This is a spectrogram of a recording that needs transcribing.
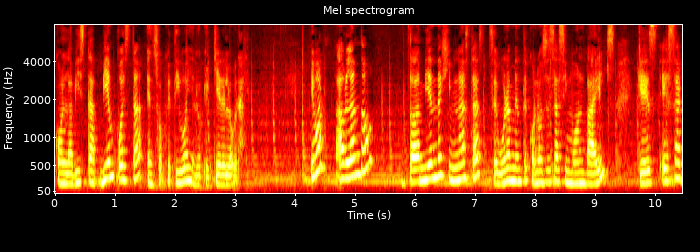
con la vista bien puesta en su objetivo y en lo que quiere lograr. Y bueno, hablando también de gimnastas, seguramente conoces a Simone Biles, que es esa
